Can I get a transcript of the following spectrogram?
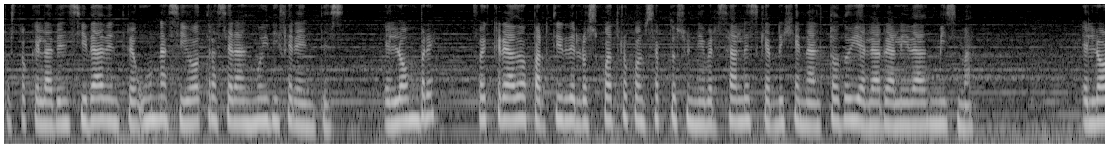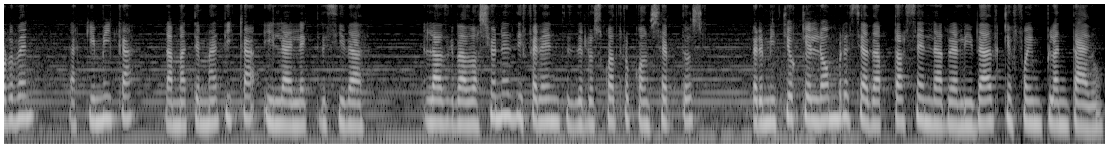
puesto que la densidad entre unas y otras eran muy diferentes. El hombre fue creado a partir de los cuatro conceptos universales que rigen al todo y a la realidad misma. El orden, la química, la matemática y la electricidad las graduaciones diferentes de los cuatro conceptos permitió que el hombre se adaptase en la realidad que fue implantado.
